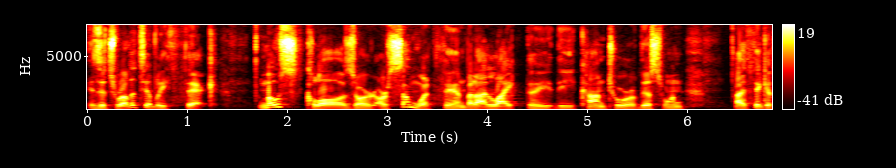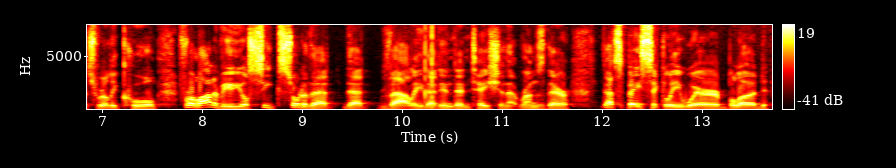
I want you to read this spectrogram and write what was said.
is it's relatively thick. Most claws are, are somewhat thin, but I like the, the contour of this one. I think it's really cool. For a lot of you, you'll see sort of that, that valley, that indentation that runs there. That's basically where blood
